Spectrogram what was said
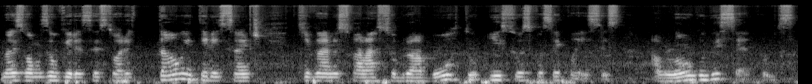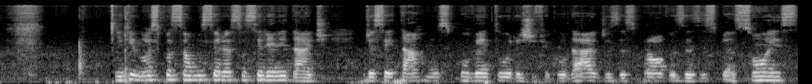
nós vamos ouvir essa história tão interessante que vai nos falar sobre o aborto e suas consequências ao longo dos séculos. E que nós possamos ter essa serenidade de aceitarmos, porventura, as dificuldades, as provas, as expiações,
